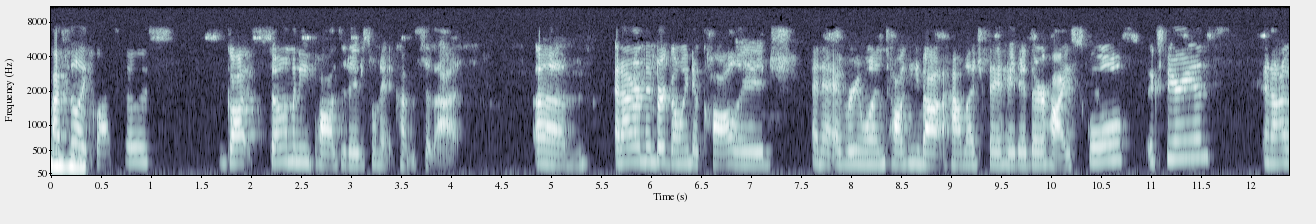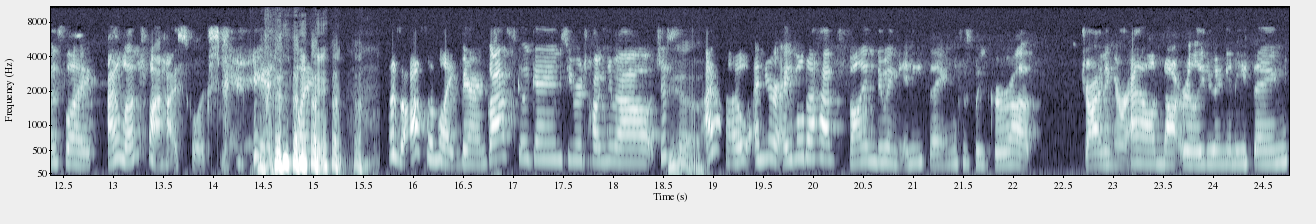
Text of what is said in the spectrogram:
I feel Mhm. like Glasgow's got so many positives when it comes to that. Um, and I remember going to college and everyone talking about how much they hated their high school experience. And I was like, I loved my high school experience. like, it was awesome. Like Barren Glasgow games you were talking about. Just, Yeah. I don't know. And you're able to have fun doing anything because we grew up driving around, not really doing anything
